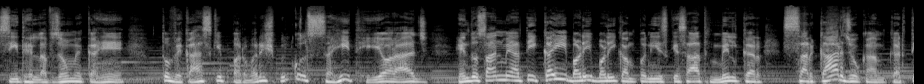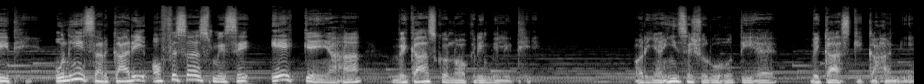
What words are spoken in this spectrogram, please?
सीधे लफ्जों में कहें तो विकास की परवरिश बिल्कुल सही थी और आज हिंदुस्तान में आती कई बड़ी बड़ी कंपनीज़ के साथ मिलकर सरकार जो काम करती थी, उन्हीं सरकारी ऑफिसर्स में से एक के यहाँ विकास को नौकरी मिली थी। और यहीं से शुरू होती है विकास की कहानी।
